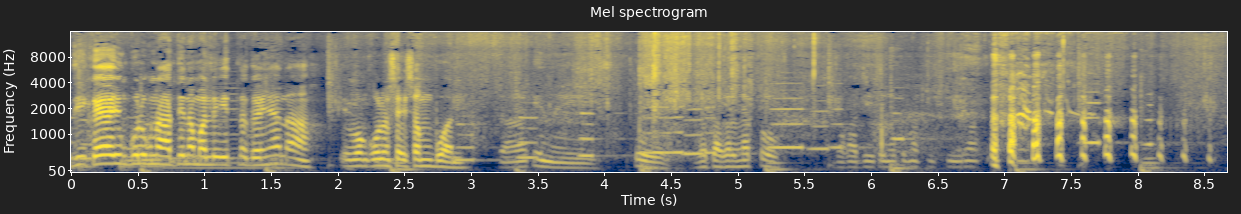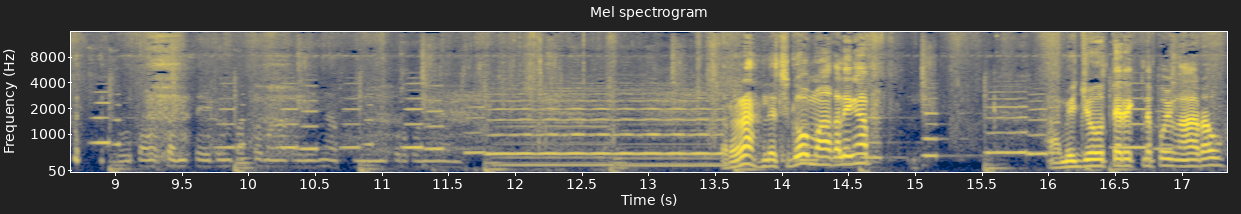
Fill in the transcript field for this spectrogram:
Di kaya yung gulong natin na maliit na ganyan ah. Iwan ko lang sa isang buwan. Sa akin eh. Ito, matagal na to. Baka dito na ito masisira. 2007 pa to mga kalingap. Tara na, let's go mga kalingap. Ah, medyo terik na po yung araw.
